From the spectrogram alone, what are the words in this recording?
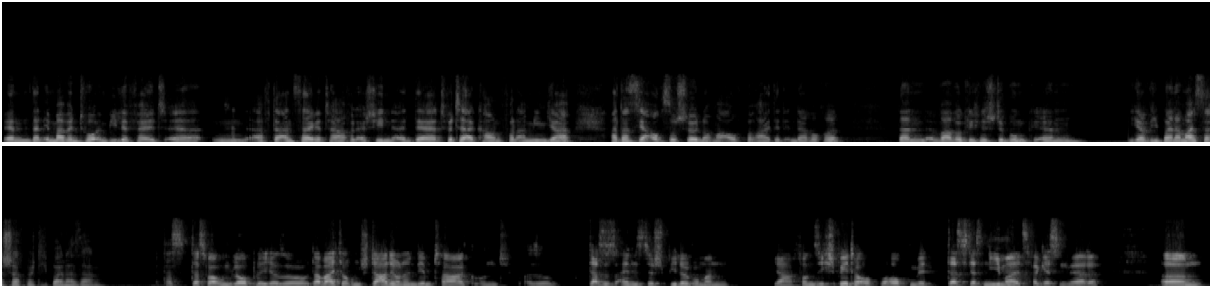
ähm, dann immer, wenn Tor in Bielefeld äh, auf der Anzeigetafel erschien, äh, der Twitter-Account von Arminia hat das ja auch so schön nochmal aufbereitet in der Woche dann war wirklich eine Stimmung, ähm, ja, wie bei einer Meisterschaft, möchte ich beinahe sagen. Das, das war unglaublich. Also da war ich auch im Stadion an dem Tag und also das ist eines der Spiele, wo man ja von sich später auch behaupten wird, dass ich das niemals vergessen werde. Ähm,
